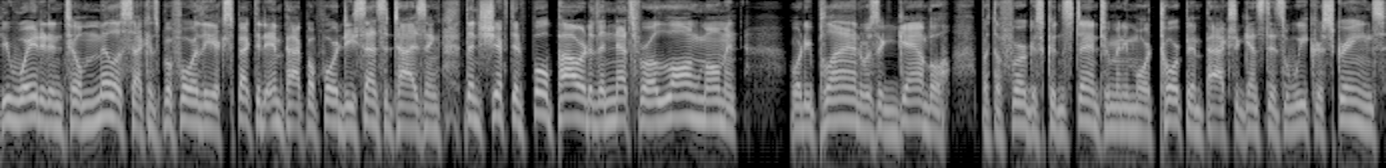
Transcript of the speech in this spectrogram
he waited until milliseconds before the expected impact before desensitizing, then shifted full power to the nets for a long moment. What he planned was a gamble, but the Fergus couldn't stand too many more torp impacts against its weaker screens.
